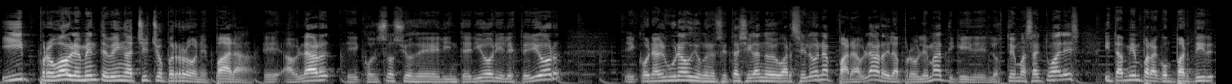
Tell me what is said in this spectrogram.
y probablemente venga Checho Perrone para eh, hablar eh, con socios del interior y el exterior eh, con algún audio que nos está llegando de Barcelona para hablar de la problemática y de los temas actuales y también para compartir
